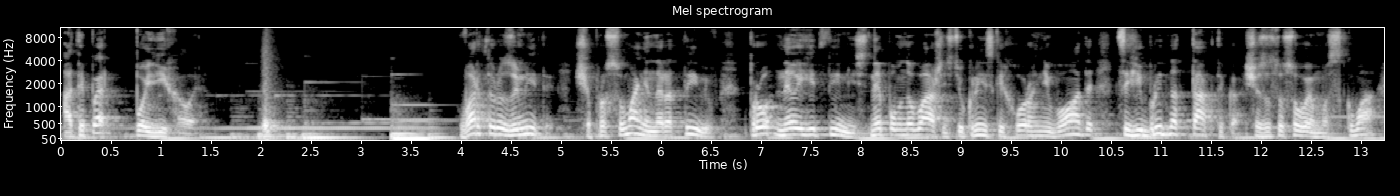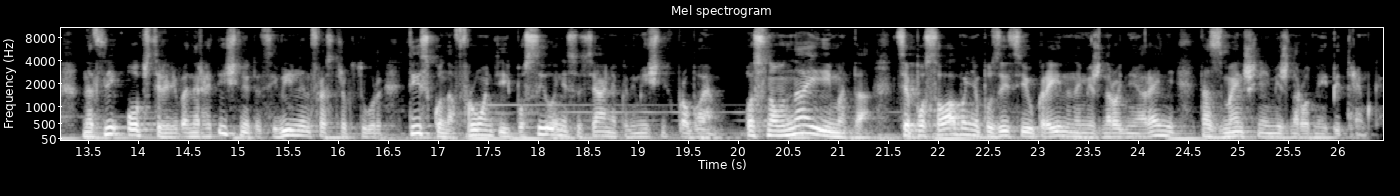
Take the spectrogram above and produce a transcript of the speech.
А тепер поїхали! Варто розуміти, що просування наративів про нелегітимність, неповноважність українських органів влади це гібридна тактика, що застосовує Москва на тлі обстрілів енергетичної та цивільної інфраструктури, тиску на фронті і посилення соціально-економічних проблем. Основна її мета це послаблення позиції України на міжнародній арені та зменшення міжнародної підтримки.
